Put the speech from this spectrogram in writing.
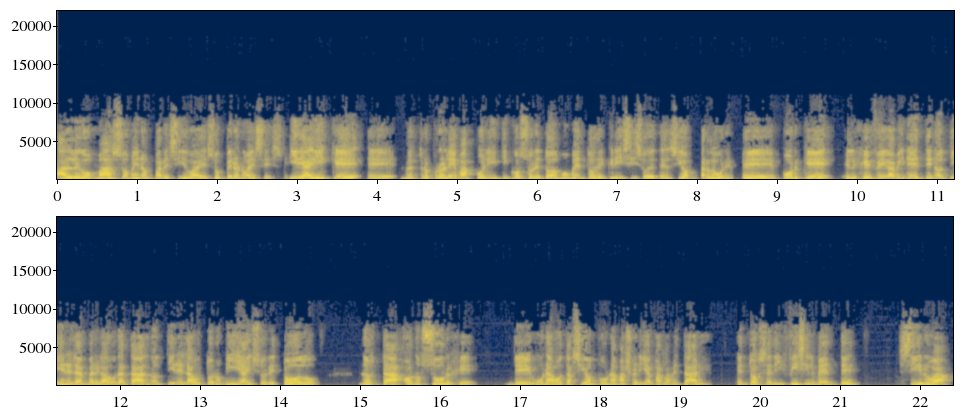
algo más o menos parecido a eso, pero no es eso. Y de ahí que eh, nuestros problemas políticos, sobre todo en momentos de crisis o de tensión, perduren, eh, porque el jefe de gabinete no tiene la envergadura tal, no tiene la autonomía y sobre todo no está o no surge de una votación por una mayoría parlamentaria. Entonces difícilmente sirva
